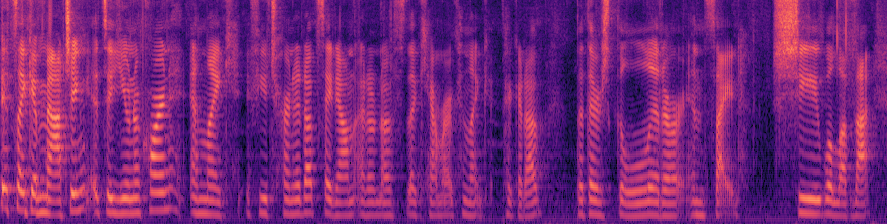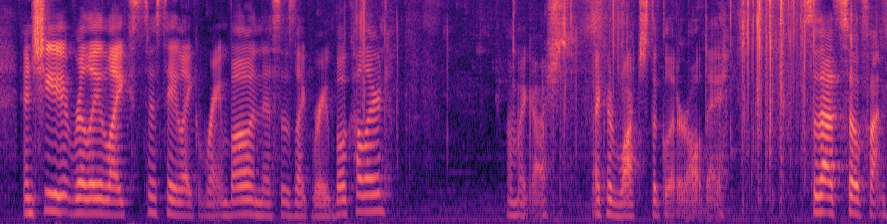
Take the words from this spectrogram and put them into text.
It's like a matching, it's a unicorn. And like, if you turn it upside down, I don't know if the camera can like pick it up, but there's glitter inside. She will love that. And she really likes to say like rainbow and this is like rainbow colored. Oh my gosh, I could watch the glitter all day. So that's so fun.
